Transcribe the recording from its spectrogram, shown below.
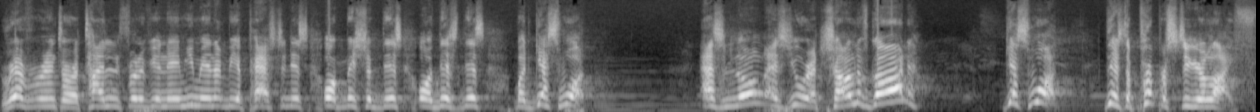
reverend or a title in front of your name. You may not be a pastor this or bishop this or this, this. But guess what? As long as you're a child of God, guess what? There's a purpose to your life.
